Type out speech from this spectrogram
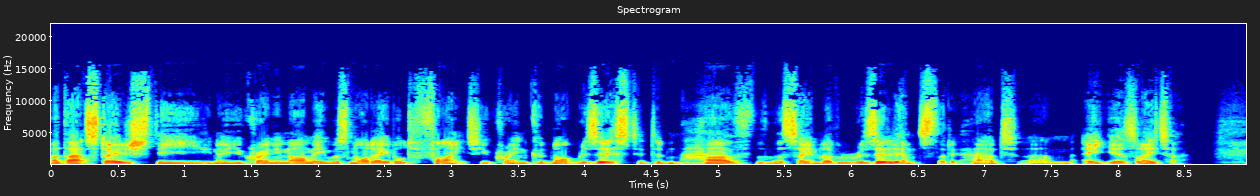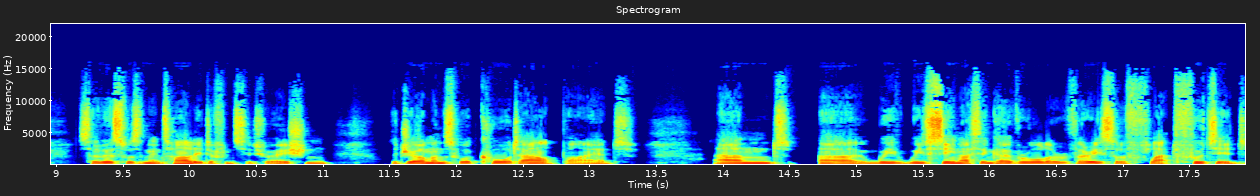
at that stage, the you know, Ukrainian army was not able to fight. Ukraine could not resist. It didn't have the same level of resilience that it had um, eight years later. So this was an entirely different situation. The Germans were caught out by it. And uh, we, we've seen, I think, overall a very sort of flat footed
